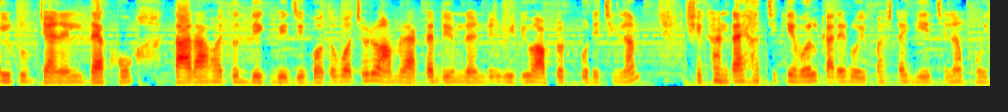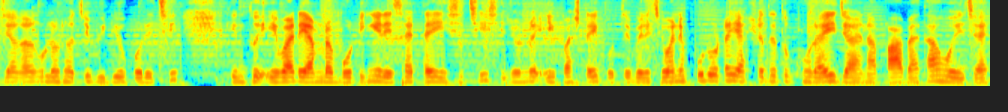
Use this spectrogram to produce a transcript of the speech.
ইউটিউব চ্যানেল দেখো, তারা হয়তো দেখবে যে গত বছরও আমরা একটা ড্রিমল্যান্ডের ভিডিও আপলোড করেছিলাম। সেখানটায় হচ্ছে কেবল কারের ওই পাশটা গিয়েছিলাম, ওই জায়গাগুলোর হচ্ছে ভিডিও করেছি। কিন্তু এবারে আমরা বোটিংয়ের এই সাইডটায় এসেছি, সেজন্য এই পাশটাই করতে পেরেছি। মানে পুরোটাই একসাথে তো ঘোরাই যায় না, পা ব্যথা হয়ে যায়।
